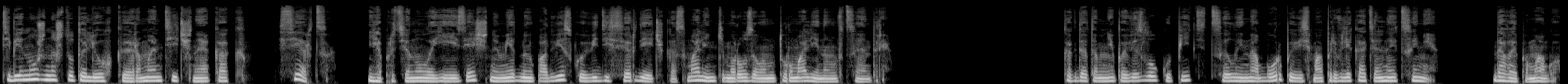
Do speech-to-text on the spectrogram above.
«Тебе нужно что-то легкое, романтичное, как сердце», я протянула ей изящную медную подвеску в виде сердечка с маленьким розовым турмалином в центре. Когда-то мне повезло купить целый набор по весьма привлекательной цене. Давай помогу.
